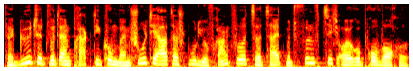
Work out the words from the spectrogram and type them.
Vergütet wird ein Praktikum beim Schultheaterstudio Frankfurt zurzeit mit 50 Euro pro Woche.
